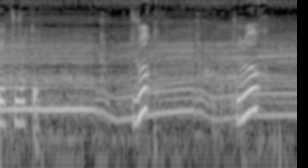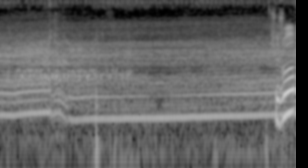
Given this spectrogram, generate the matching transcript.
Evet çocuk da. Çocuk. Çocuk. Çocuk.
